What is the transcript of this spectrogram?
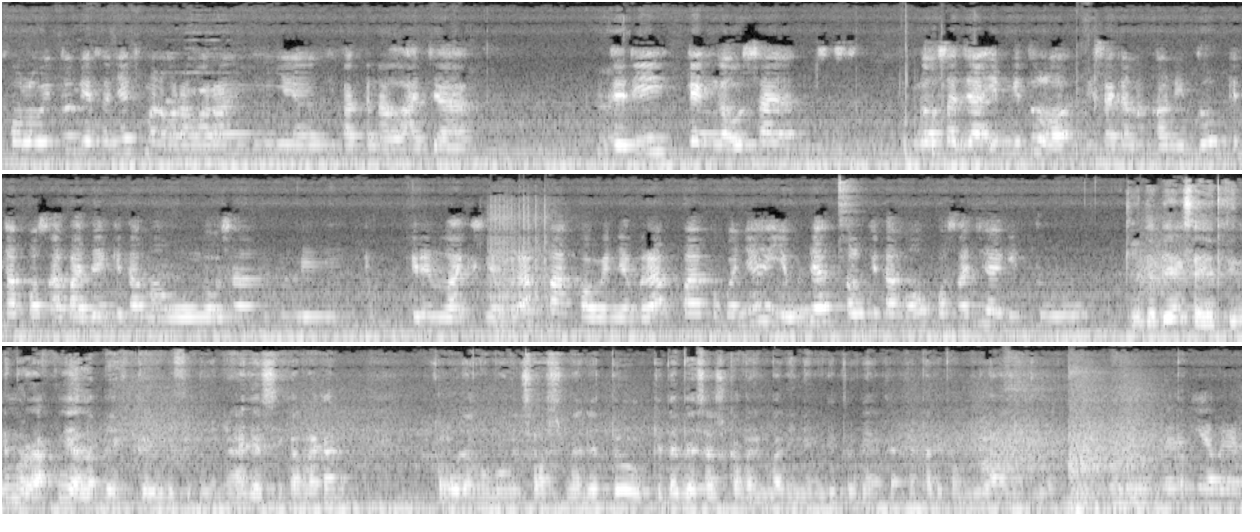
follow itu biasanya cuma orang-orang yang kita kenal aja. Jadi kayak nggak usah nggak usah jaim gitu loh di second account itu. Kita post apa aja yang kita mau nggak usah mikirin likesnya berapa komennya berapa. Pokoknya ya udah kalau kita mau post aja gitu. Oke, jadi yang saya ini menurut aku ya lebih ke individunya aja sih. Karena kan kalau udah ngomongin sosmed itu kita biasa suka banding-bandingin gitu kayak kayak tadi kamu bilang gitu iya benar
